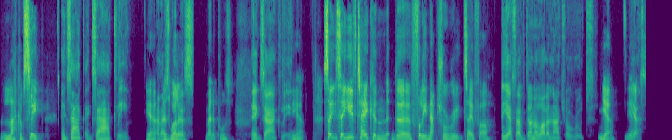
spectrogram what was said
lack of sleep. Exactly. Exactly. Yeah, as well as menopause. Exactly. Yeah. So so you've taken the fully natural route so far. Yes, I've done a lot of natural routes. Yeah. yeah. Yes.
